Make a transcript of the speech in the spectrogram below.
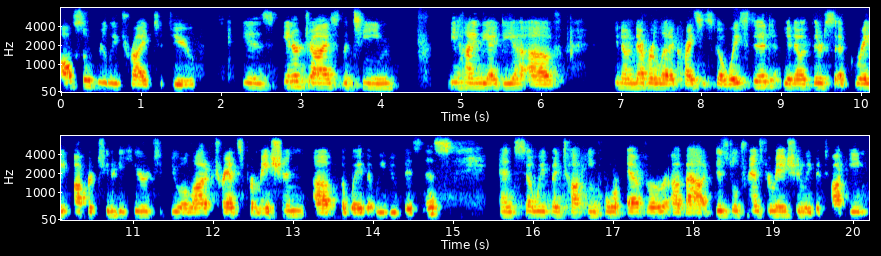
also really tried to do is energize the team behind the idea of you know, never let a crisis go wasted. You know, there's a great opportunity here to do a lot of transformation of the way that we do business. And so we've been talking forever about digital transformation. We've been talking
